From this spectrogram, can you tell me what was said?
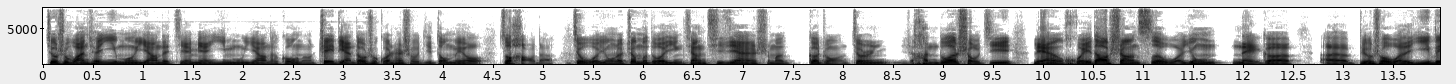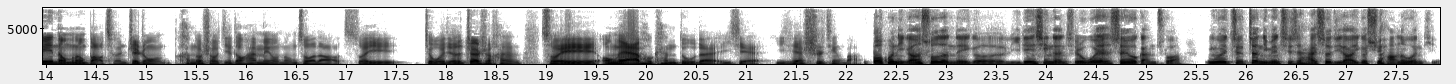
就是完全一模一样的界面，一模一样的功能，这点都是国产手机都没有做好的。就我用了这么多影像旗舰，什么各种，就是很多手机连回到上次我。用哪个呃，比如说我的 EV 能不能保存？这种很多手机都还没有能做到，所以就我觉得这是很所谓 Only Apple can do 的一些一些事情吧。包括你刚刚说的那个离电性能，其实我也是深有感触啊。因为这这里面其实还涉及到一个续航的问题。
